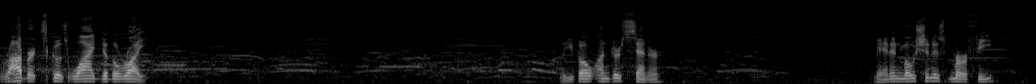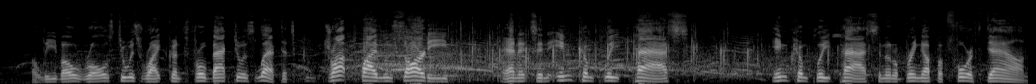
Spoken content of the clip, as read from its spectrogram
Roberts goes wide to the right. Olivo under center. Man in motion is Murphy. Olivo rolls to his right, going to throw back to his left. It's dropped by Lusardi, and it's an incomplete pass. Incomplete pass, and it'll bring up a fourth down.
